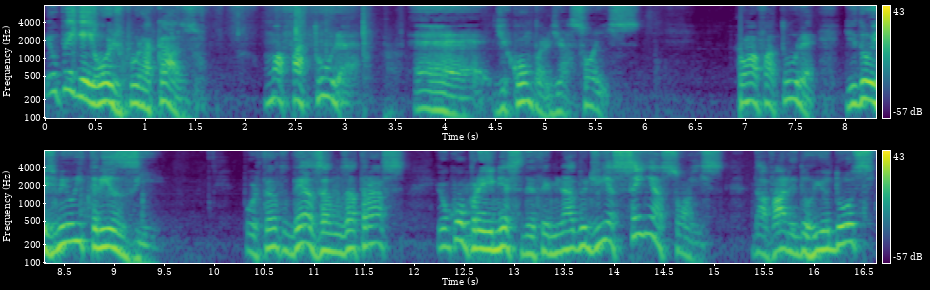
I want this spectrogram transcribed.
Eu peguei hoje, por acaso, uma fatura é, de compra de ações. Uma fatura de 2013. Portanto, 10 anos atrás, eu comprei nesse determinado dia 100 ações da Vale do Rio Doce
